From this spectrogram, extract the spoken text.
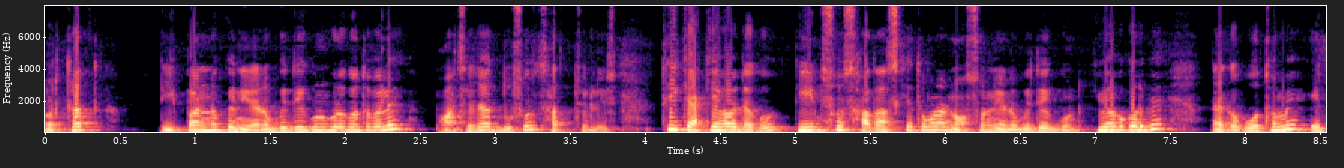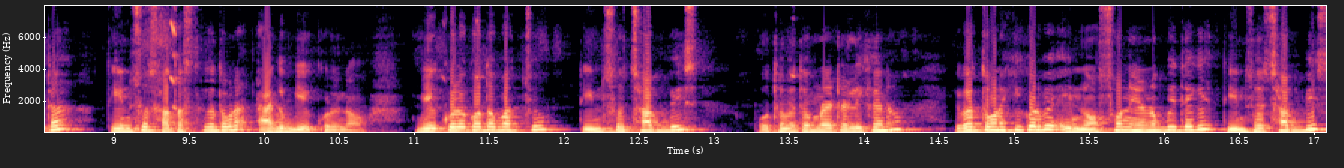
অর্থাৎ তিপ্পান্নকে নিরানব্বই দিয়ে গুণ করে কত পেলে? পাঁচ হাজার দুশো সাতচল্লিশ। ঠিক একইভাবে দেখো, তিনশো সাতাশকে তোমরা নশো নিরানব্বই দিয়ে গুণ। কীভাবে করবে? দেখো, প্রথমে এটা তিনশো সাতাশ থেকে তোমরা এক বিয়োগ করে নাও। বিয়োগ করে কত পাচ্ছ? তিনশো ছাব্বিশ। প্রথমে তোমরা এটা লিখে নাও। এবার তোমরা কী করবে? এই নশো নিরানব্বই থেকে তিনশো ছাব্বিশ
